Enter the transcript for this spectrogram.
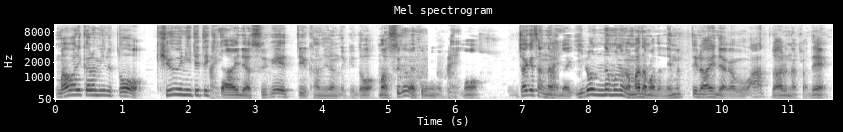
周りから見ると、急に出てきたアイデアすげえっていう感じなんだけど、まあ、すごいはするんだけども、チャゲさんの中ではいろんなものがまだまだ眠ってるアイデアがわーっとある中で、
